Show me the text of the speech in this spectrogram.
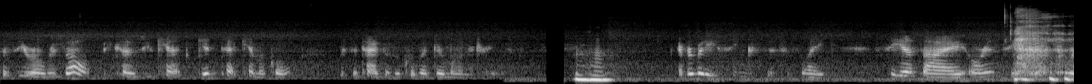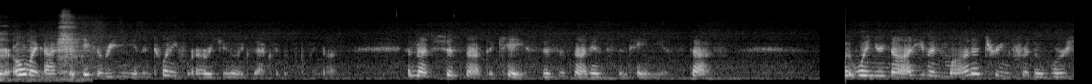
a zero result because you can't get that chemical with the type of equipment they're monitoring with. Mm-hmm. Everybody thinks this is like CSI or NCIS, where, oh my gosh, they take a reading and in 24 hours you know exactly what's going on. And that's just not the case. This is not instantaneous stuff. But when you're not even monitoring for the worst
